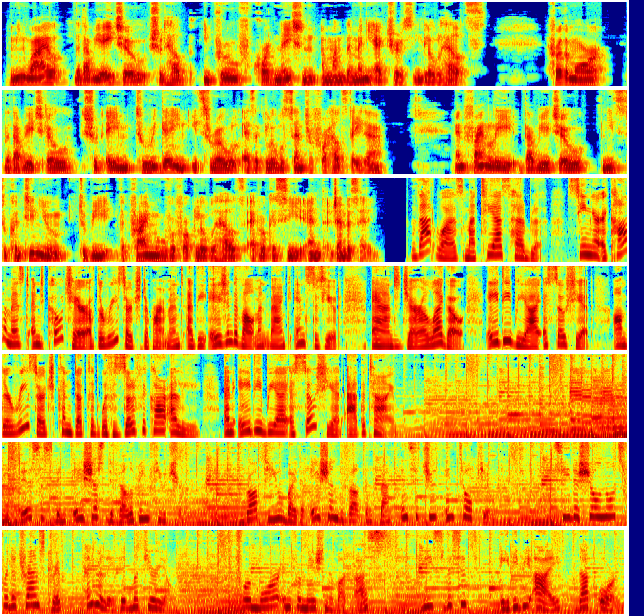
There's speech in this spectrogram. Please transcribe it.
Meanwhile, the WHO should help improve coordination among the many actors in global health. Furthermore, the WHO should aim to regain its role as a global center for health data and finally, WHO needs to continue to be the prime mover for global health advocacy and agenda setting. That was Matthias Helble, senior economist and co chair of the research department at the Asian Development Bank Institute, and Jera Lego, ADBI associate, on their research conducted with Zulfikar Ali, an ADBI associate at the time. This has been Asia's Developing Future brought to you by the Asian Development Bank Institute in Tokyo. See the show notes for the transcript and related material. For more information about us, please visit adbi.org.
